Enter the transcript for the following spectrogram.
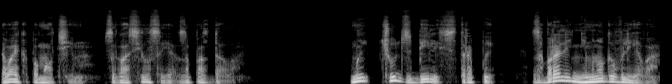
«Давай-ка помолчим», — согласился я, запоздало. Мы чуть сбились с тропы, забрали немного влево.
